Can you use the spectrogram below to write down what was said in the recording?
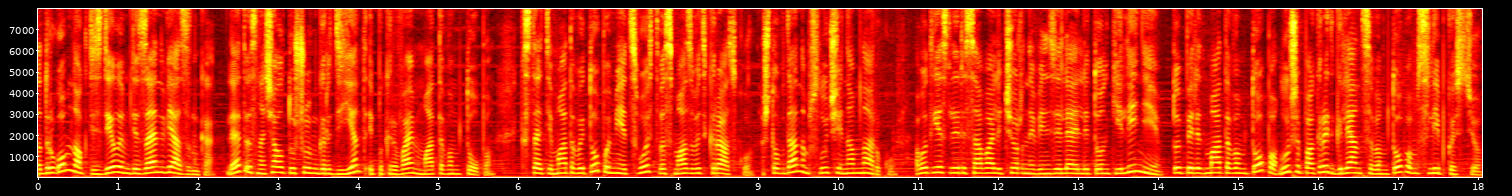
На другом ногте сделаем дизайн вязанка. Для этого сначала тушуем градиент и покрываем матовым топом. Кстати, матовый топ имеет свойство смазывать краску, что в данном случае нам на руку. А вот если рисовали черные вензеля или тонкие линии, то перед матовым топом лучше покрыть глянцевым топом с липкостью,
